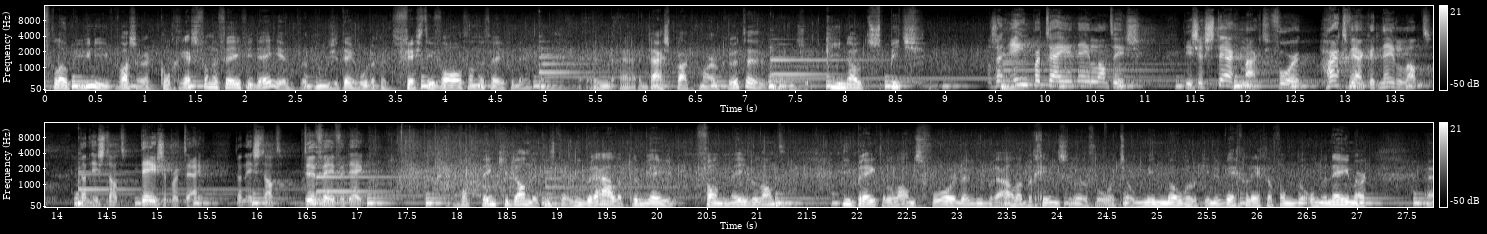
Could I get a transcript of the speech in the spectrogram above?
Afgelopen juni was er een congres van de VVD. Dat noemen ze tegenwoordig het festival van de VVD. En uh, daar sprak Mark Rutte, een soort keynote speech. Als er één partij in Nederland is die zich sterk maakt voor hardwerkend Nederland, dan is dat deze partij. Dan is dat de VVD. Wat denk je dan? Dit is de liberale premier van Nederland. Die breekt de lans voor de liberale beginselen, voor het zo min mogelijk in de weg leggen van de ondernemer. Uh,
